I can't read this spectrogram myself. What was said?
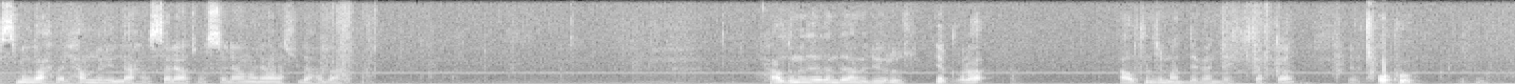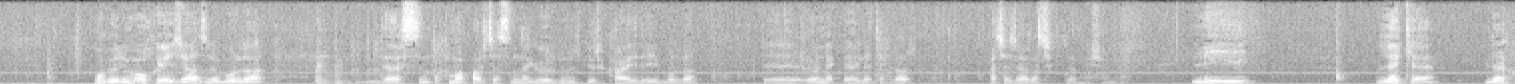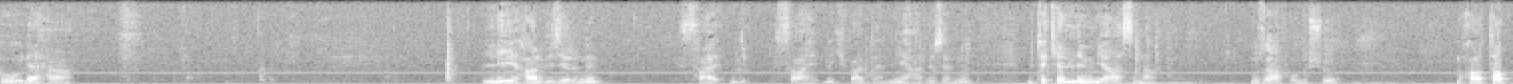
Bismillah velhamdülillah ve salatu ve selamu ala Resulullah ve ba'd. Kaldığımız yerden devam ediyoruz. İkra 6. madde bende kitapta. Evet. Oku. Bu bölümü okuyacağız ve burada dersin okuma parçasında gördüğümüz bir kaideyi burada e, örneklerle tekrar açacağız, açıklayacağız inşallah. Li leke lehu leha li harfi cerinin sahiplik, sahiplik ifade li harfi cerinin mütekellim yasına muzaf oluşu muhatap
